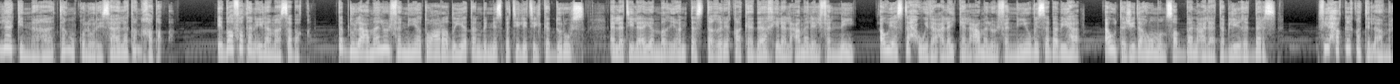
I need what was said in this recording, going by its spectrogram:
لكنها تنقل رسالة خطأ. إضافة إلى ما سبق تبدو الأعمال الفنية عرضية بالنسبة لتلك الدروس التي لا ينبغي أن تستغرقك داخل العمل الفني أو يستحوذ عليك العمل الفني بسببها أو تجده منصبا على تبليغ الدرس. في حقيقة الأمر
